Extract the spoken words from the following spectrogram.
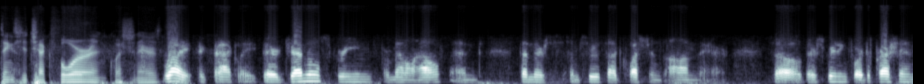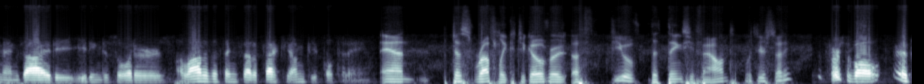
things you check for and questionnaires? Right, exactly. They're general screens for mental health, and then there's some suicide questions on there. So they're screening for depression, anxiety, eating disorders, a lot of the things that affect young people today. And just roughly, could you go over a few of the things you found with your study? First of all, it's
